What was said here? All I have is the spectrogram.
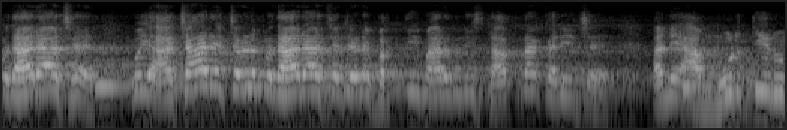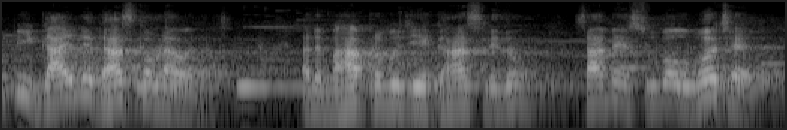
પધાર્યા છે, કોઈ આચાર્ય ચરણ પધાર્યા છે જેણે ભક્તિ માર્ગની સ્થાપના કરી છે અને આ મૂર્તિ રૂપી ગાયને ઘાસ ખવડાવવાના છે. અને મહાપ્રભુજીએ ઘાસ લીધું, સામે સુબો ઊભો છે.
